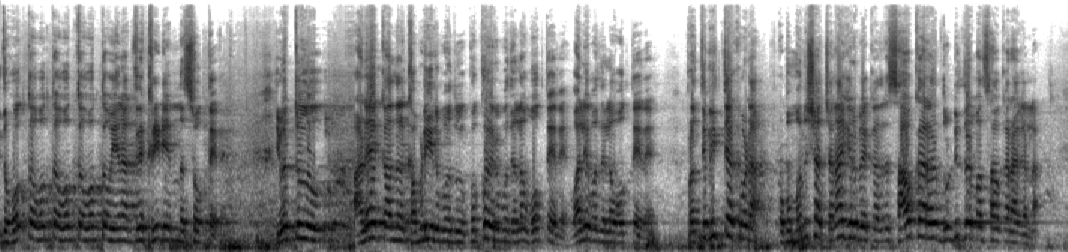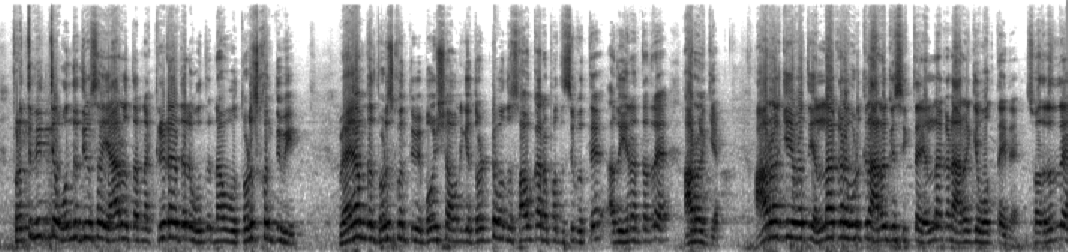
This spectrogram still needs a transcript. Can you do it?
ಇದು ಹೋಗ್ತಾ ಹೋಗ್ತಾ ಹೋಗ್ತಾ ಹೋಗ್ತಾ ಏನಾಗ್ತಿದೆ? ಕ್ರೀಡೆಯನ್ನು ನಸ್ ಹೋಗ್ತಾ ಇದೆ. ಇವತ್ತು ಹಳೆ ಕಾಲದಲ್ಲಿ ಕಬಡ್ಡಿ ಇರ್ಬೋದು ಖೋಖೋ ಇರ್ಬೋದು ಎಲ್ಲ ಹೋಗ್ತಾ ಇದೆ. ವಾಲಿಬಾಲ್ ಎಲ್ಲ ಹೋಗ್ತಾ ಇದೆ. ಪ್ರತಿನಿತ್ಯ ಕೂಡ ಒಬ್ಬ ಮನುಷ್ಯ ಚೆನ್ನಾಗಿರ್ಬೇಕಾದ್ರೆ ಸಾಹುಕಾರ ದುಡ್ಡಿದ್ದರೆ ಮತ್ತೆ ಸಾಹುಕಾರ ಆಗಲ್ಲ. ಪ್ರತಿನಿತ್ಯ ಒಂದು ದಿವಸ ಯಾರು ತನ್ನ ಕ್ರೀಡಾದಲ್ಲಿ ಒಂದು ನಾವು ತೊಡಸ್ಕೊಂತೀವಿ ವ್ಯಾಯಾಮದಲ್ಲಿ ತೊಡಸ್ಕೊಂತೀವಿ. ಬಹುಶಃ ಅವನಿಗೆ ದೊಡ್ಡ ಒಂದು ಸಾಹುಕಾರ ಪದ ಸಿಗುತ್ತೆ. ಅದು ಏನಂತಂದ್ರೆ ಆರೋಗ್ಯ. ಆರೋಗ್ಯ ಇವತ್ತು ಎಲ್ಲ ಕಡೆ ಹುಡುಕ್ರೆ ಆರೋಗ್ಯ ಸಿಗ್ತಾ ಇದೆ ಎಲ್ಲ ಕಡೆ ಆರೋಗ್ಯ ಹೋಗ್ತಾ ಇದೆ. ಸೊ ಅದರಂದ್ರೆ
